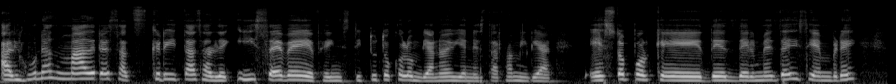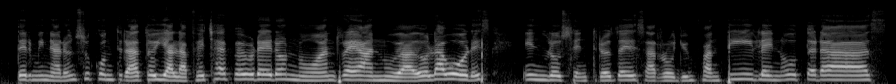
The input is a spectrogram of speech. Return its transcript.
algunas madres adscritas al ICBF, Instituto Colombiano de Bienestar Familiar. Esto porque desde el mes de diciembre terminaron su contrato y a la fecha de febrero no han reanudado labores en los centros de desarrollo infantil, en otras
